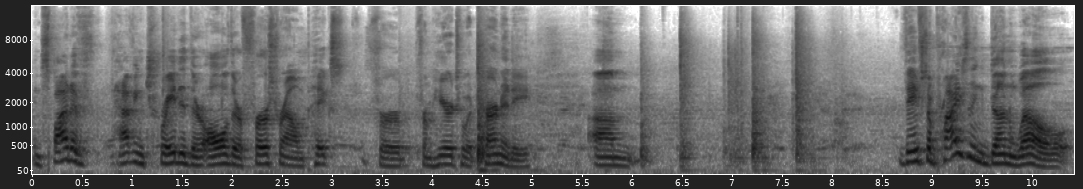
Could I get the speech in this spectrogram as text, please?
in spite of having traded their all of their first round picks for from here to eternity, um, they've surprisingly done well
